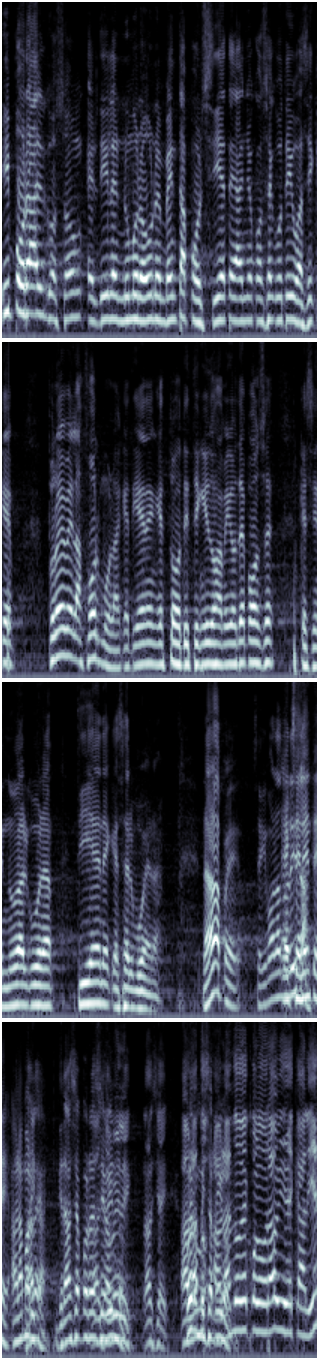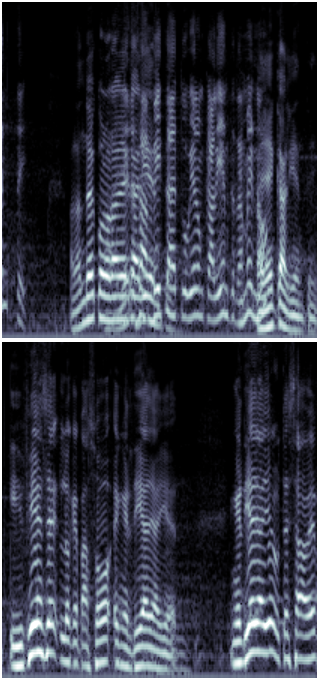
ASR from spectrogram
Y por algo son el dealer número uno en venta por siete años consecutivos. Así que pruebe la fórmula que tienen estos distinguidos amigos de Ponce, que sin duda alguna tiene que ser buena. Nada, pues, seguimos hablando ahorita. Excelente, hablamos Vale, ahorita. Gracias por Gracias, recibirnos. Billy. Gracias. Bueno, Hablando, mis amigos. hablando de Colorado y de caliente. Hablando de Colorado de Ayer esas caliente. vistas estuvieron calientes también, ¿no? Bien caliente. Y fíjense lo que pasó en el día de ayer. En el día de ayer, usted sabe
